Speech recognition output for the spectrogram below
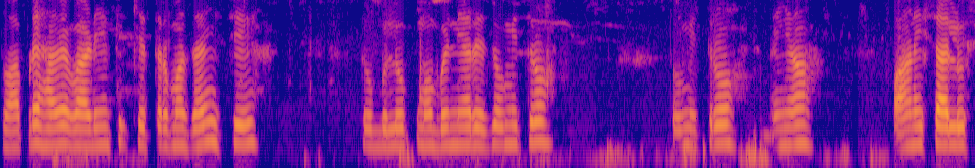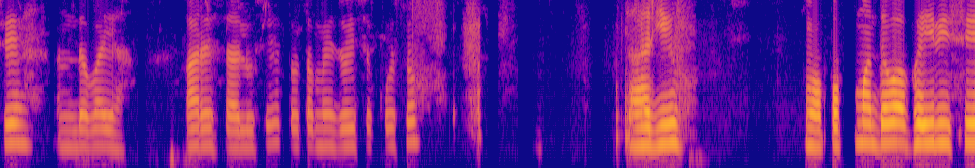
તો આપણે હવે વાડીથી ખેતરમાં જઈએ છીએ. તો બ્લોગમાં બન્યા રહેજો મિત્રો. તો મિત્રો, અહીંયા પાણી ચાલુ છે અને દવાઈ હારે ચાલુ છે. તો તમે જોઈ શકો છો હાર્યું પપમાં દવા ભરી છે.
